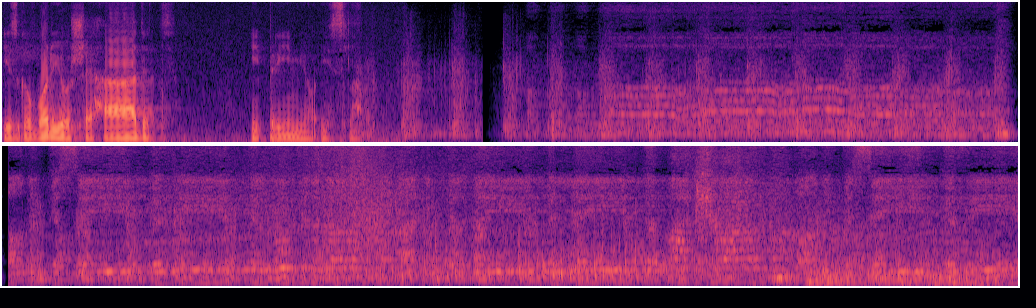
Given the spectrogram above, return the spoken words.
izgovorio šehadet i primio islam. كالسيل كالريح كالموج غدار قادم كالخيل كالليل كالرعد شرار ضامن كالسيل كالريح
